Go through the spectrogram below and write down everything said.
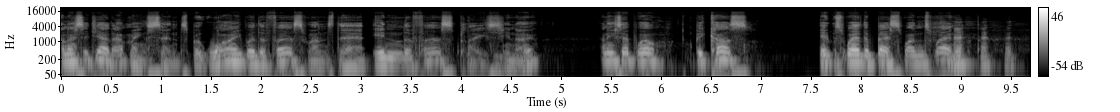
And I said, Yeah, that makes sense. But why were the first ones there in the first place, you know? And he said, Well, because it was where the best ones went.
